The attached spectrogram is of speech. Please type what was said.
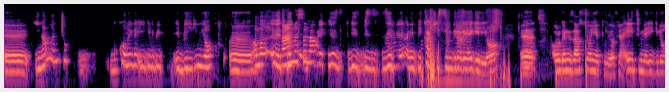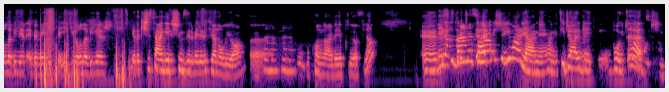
e, inan hani çok bu konuyla ilgili bir e, bilgim yok. Ee, ama evet ben mesela sürekli biz, biz zirve hani birkaç isim bir araya geliyor. Evet. organizasyon yapılıyor falan. Eğitimle ilgili olabilir, ebeveynlikle ilgili olabilir ya da kişisel gelişim zirveleri falan oluyor. Bu, bu konularda yapılıyor falan. Ee, biraz ben mesela bir şeyi var yani. Hani ticari bir boyutu evet. var bu işin.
